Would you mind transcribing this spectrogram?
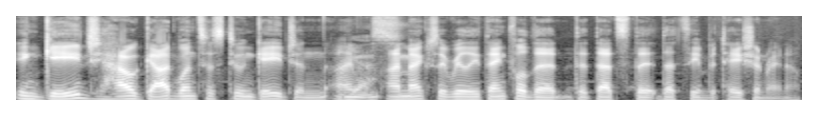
engage how God wants us to engage and I'm Yes. I'm actually really thankful that, that that's the that's the invitation right now.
